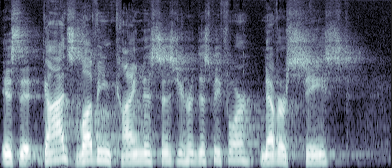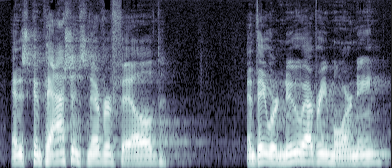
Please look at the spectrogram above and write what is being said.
is that God's loving kindness, as you heard this before, never ceased, and his compassions never failed, and they were new every morning.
